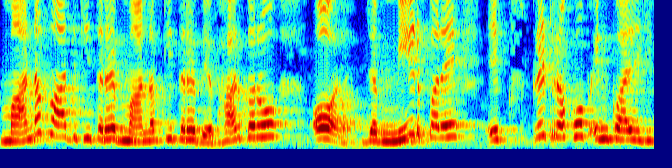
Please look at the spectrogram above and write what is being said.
मानववाद की तरह, मानव की तरह व्यवहार करो और जब नीड पड़े, एक स्प्रिट रखो इंक्वायरी की,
